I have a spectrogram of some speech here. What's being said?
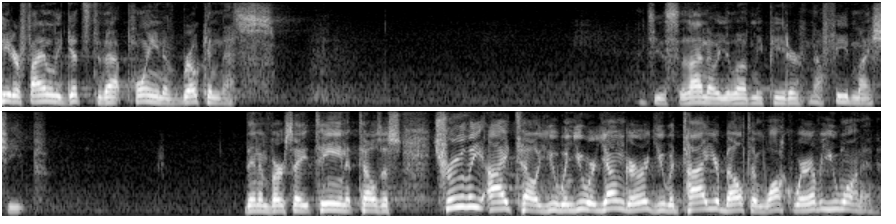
Peter finally gets to that point of brokenness. Jesus says, I know you love me, Peter. Now feed my sheep. Then in verse 18, it tells us, Truly I tell you, when you were younger, you would tie your belt and walk wherever you wanted.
